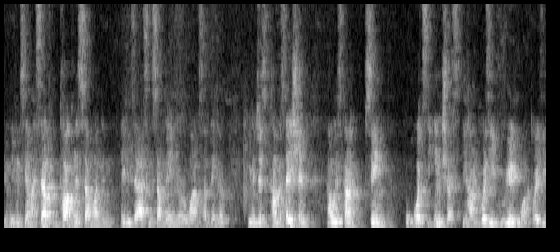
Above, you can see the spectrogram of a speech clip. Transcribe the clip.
you can even see myself, when talking to someone and maybe he's asking something or wants something or even just a conversation, I always kind of seeing what's the interest behind, what does he really want, what is he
